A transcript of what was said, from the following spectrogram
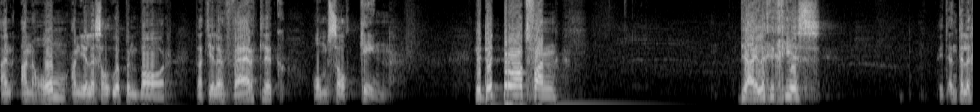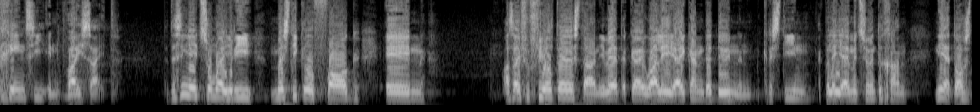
aan aan hom aan julle sal openbaar dat julle werklik hom sal ken. Nou dit praat van die Heilige Gees het intelligensie en wysheid. Dit is nie net sommer hierdie mystical fog en as hy verveeld is dan jy weet okay Wally jy kan dit doen en Christine ek wil hê jy moet so intoe gaan. Nee, daar's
